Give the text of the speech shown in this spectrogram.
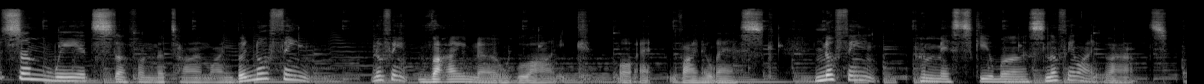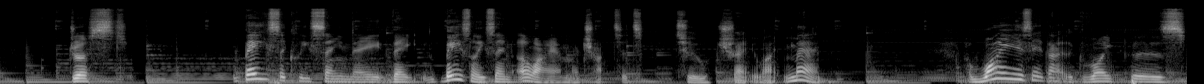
some weird stuff on the timeline, but nothing nothing Rhino like or Rhino esque, nothing promiscuous, nothing like that. Just basically saying they they basically saying, "Oh, I am attracted to straight white men." Why is it that the Groypers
